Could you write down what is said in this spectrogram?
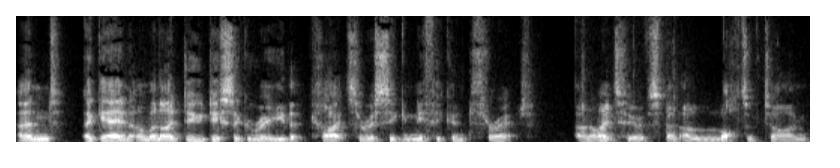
And again, I mean, I do disagree that kites are a significant threat. And I too have spent a lot of time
